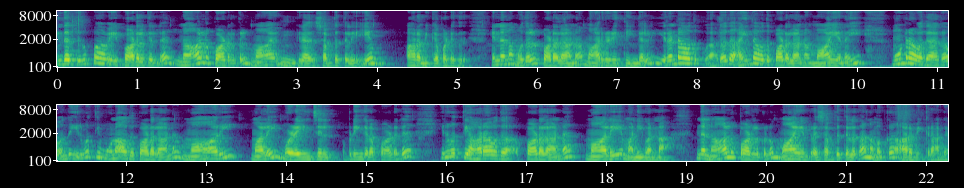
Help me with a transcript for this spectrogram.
இந்த திருப்பாவை பாடல்களில் நாலு பாடல்கள் மா என்கிற சப்தத்திலேயே ஆரம்பிக்கப்படுது. என்னென்னா முதல் பாடலான மார்கழி திங்கள் இரண்டாவது அதாவது ஐந்தாவது பாடலான மாயனை மூன்றாவதாக வந்து இருபத்தி மூணாவது பாடலான மாரி மலை முழைஞ்சில் அப்படிங்கிற பாடல். இருபத்தி ஆறாவது பாடலான மாலே மணிவண்ணா. இந்த நாலு பாடல்களும் மா என்ற சப்தத்தில் தான் நமக்கு ஆரம்பிக்கிறாங்க.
